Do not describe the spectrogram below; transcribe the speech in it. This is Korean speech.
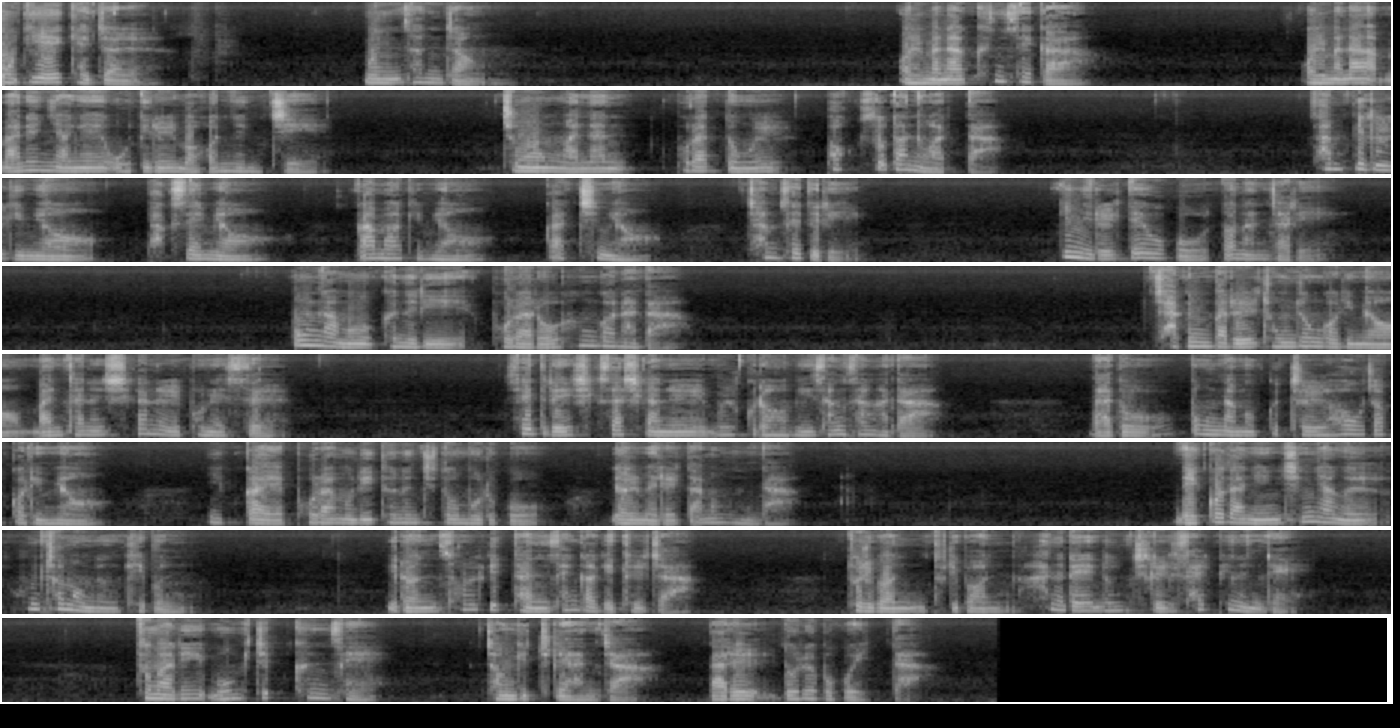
오디의 계절 문선정 얼마나 큰 새가 얼마나 많은 양의 오디를 먹었는지 주먹만한 보랏똥을 퍽 쏟아 놓았다. 산비둘기며 박새며 까마귀며 까치며 참새들이 끼니를 때우고 떠난 자리 뽕나무 그늘이 보라로 흥건하다. 작은 발을 종종거리며 많다는 시간을 보냈을 새들의 식사 시간을 물끄러미 상상하다. 나도 뽕나무 끝을 허우적거리며 입가에 보라물이 드는지도 모르고 열매를 따먹는다. 내 것 아닌 식량을 훔쳐먹는 기분. 이런 솔깃한 생각이 들자 두리번 두리번 하늘의 눈치를 살피는데 두 마리 몸집 큰 새 전깃줄에 앉아 나를 노려보고 있다.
